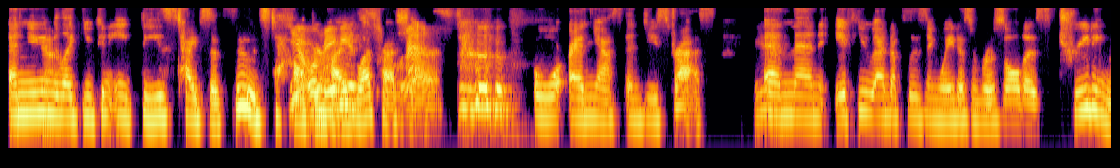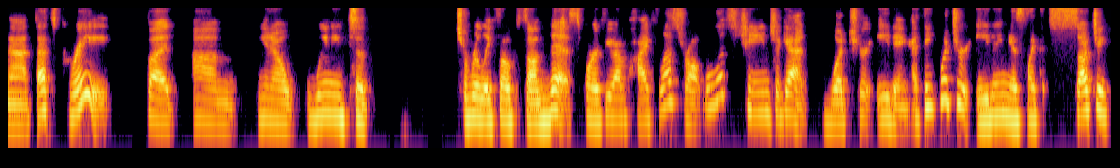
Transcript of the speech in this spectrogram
And you yeah. like you can eat these types of foods to help yeah, your high blood pressure. or and yes and de-stress. Yeah. and then if you end up losing weight as a result of treating that that's great. But um you know we need to to really focus on this. Or if you have high cholesterol, well, let's change again what you're eating. I think what you're eating is like such a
